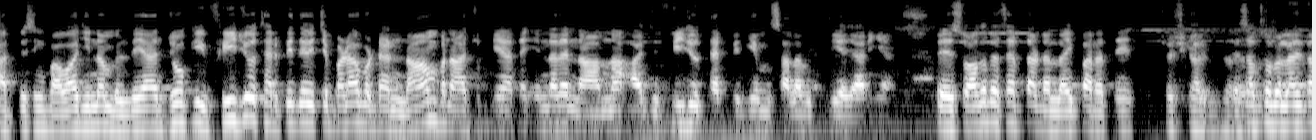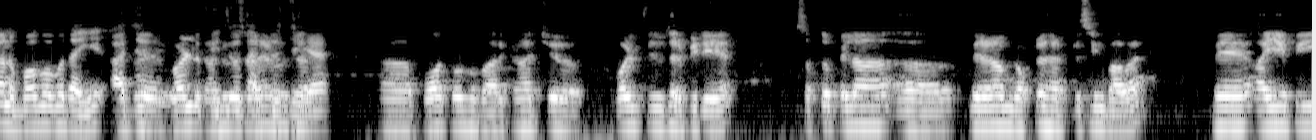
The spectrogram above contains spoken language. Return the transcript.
ਹਰਪ੍ਰੀਤ ਸਿੰਘ ਬਾਵਾ ਜੀ ਨਾਲ ਮਿਲਦੇ ਆ ਜੋ ਕਿ ਫਿਜ਼ੀਓਥੈਰੇਪੀ ਦੇ ਵਿੱਚ ਬੜਾ ਵੱਡਾ ਨਾਮ ਬਣਾ ਚੁੱਕੇ ਆ ਤੇ ਇਹਨਾਂ ਦੇ ਨਾਮ ਨਾਲ ਅੱਜ ਫਿਜ਼ੀਓਥੈਰੇਪੀ ਦੀਆਂ ਮਿਸਾਲਾਂ ਵੀ ਦਿੱਤੀਆਂ ਜਾ ਰਹੀਆਂ। ਤੇ ਸਵਾਗਤ ਹੈ ਸਰ ਤੁਹਾਡਾ ਲਾਈਵ ਭਾਰਤ ਤੇ। ਸਤਿ ਸ਼੍ਰੀ ਅਕਾਲ ਤੇ ਸਭ ਤੋਂ ਪਹਿਲਾਂ ਤੁਹਾਨੂੰ ਬਹੁਤ ਬਹੁਤ ਵਧਾਈ ਅੱਜ ਵਰਲਡ ਫਿਜ਼ੀਓਥੈਰੇਪਿਸਟ ਡੇ ਹੈ। ਬਹੁਤ ਬਹੁਤ ਮੁਬਾਰਕਾਂ। ਅੱਜ ਵਰਲਡ ਫਿਜ਼ੀਓਥੈਰੇਪੀ ਡੇ ਹੈ। ਸਭ ਤੋਂ ਪਹਿਲਾਂ ਮੇਰਾ ਨਾਮ ਡਾਕਟਰ ਹਰਪ੍ਰੀਤ ਸਿੰਘ ਬਾਵਾ ਹੈ। ਮੈਂ IAP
